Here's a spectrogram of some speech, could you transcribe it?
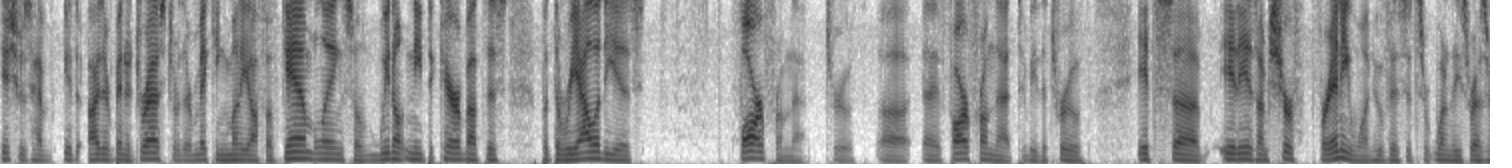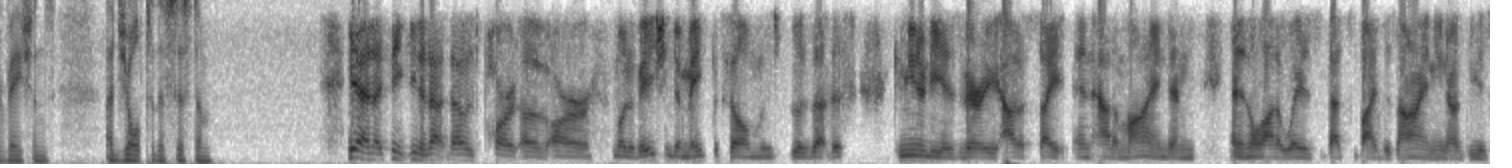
issues have either, been addressed or they're making money off of gambling, so we don't need to care about this. But the reality is far from that truth, uh, uh, far from that to be the truth. It's uh, it is, I'm sure, for anyone who visits one of these reservations, a jolt to the system. Yeah, and I think you know that that was part of our motivation to make the film was was that this community is very out of sight and out of mind, and and in a lot of ways that's by design. You know these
